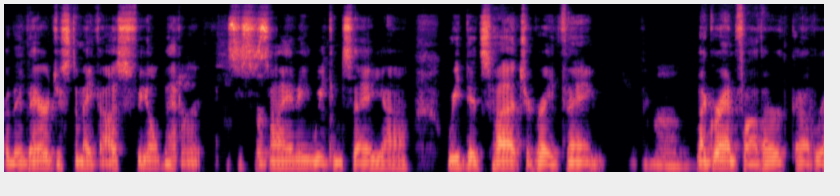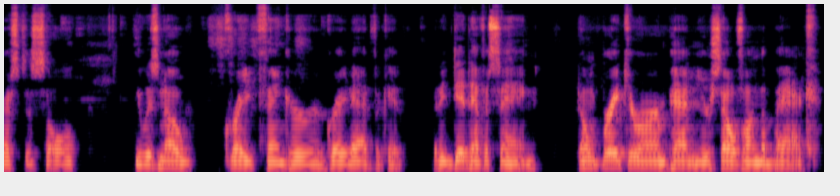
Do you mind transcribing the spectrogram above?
Are they there just to make us feel better as a society? We can say, uh, we did such a great thing. Mhm. My grandfather, God rest his soul, he was no great thinker or great advocate, but he did have a saying don't break your arm patting yourself on the back.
